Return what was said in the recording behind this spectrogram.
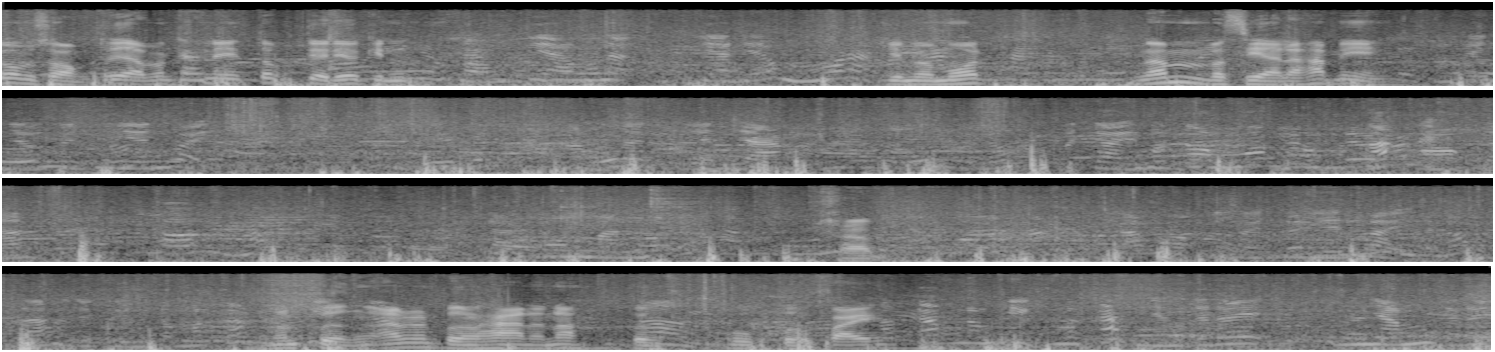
ต้มสองเกลือเหมือนกันนี่ต้มเกลือเดียวกินของเจียวน่ะเจียวเดียวหมดอะกินมาหมดแล้วมันบ่เสียแล้วครับนี่ ครับตักออกก็ใส่ตู้เย็นไว้แล้วจะกินกับมะกัดมันเปลืองอันมันเปลืองทานนะเนาะเปลืองปลูกเปลืองไฟมะกัดน้ำพริกมะกัดยังจะได้มันย้ำจะได้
